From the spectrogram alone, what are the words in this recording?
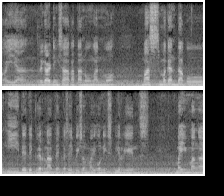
Okay, yan. Regarding sa katanungan mo, mas maganda kung i-declare natin kasi based on my own experience, may mga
